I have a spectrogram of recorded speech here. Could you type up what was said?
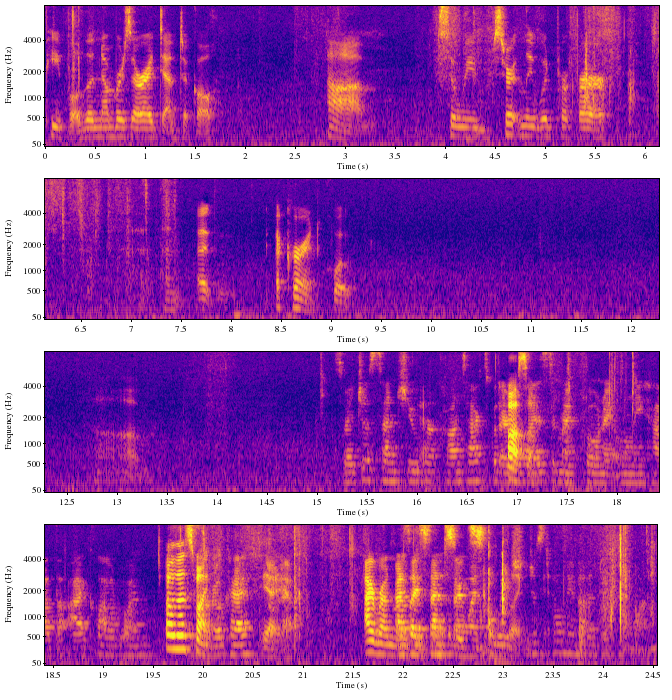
people. The numbers are identical. Um, so we certainly would prefer a, a, a current quote. Um, So I just sent you her contact, but I Awesome. realized in my phone I only had the iCloud one. Oh, that's Is that fine. Okay? Yeah, yeah. I run my As I sent business, it, I went, it's oh wait, like- she just told me about a different one.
